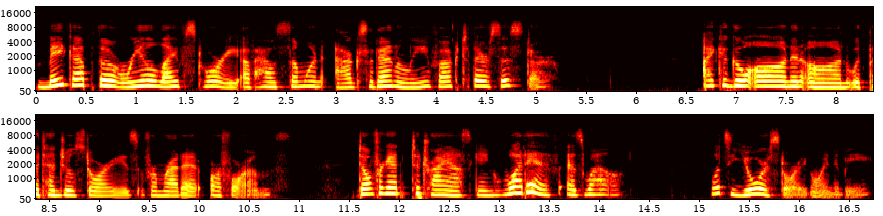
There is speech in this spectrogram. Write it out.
make up the real life story of how someone accidentally fucked their sister? I could go on and on with potential stories from Reddit or forums. Don't forget to try asking what if as well. What's your story going to be?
